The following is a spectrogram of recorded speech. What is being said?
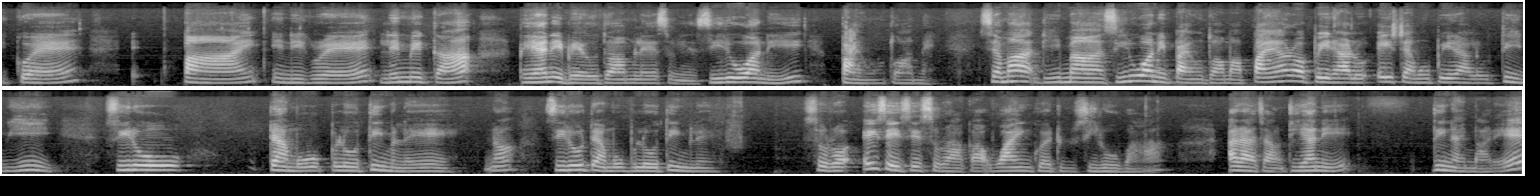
equal pi integral limit ကဘယ်ကနေဘယ်ကိုသွားမလဲဆိုရင်0ကနေ pi ကိုသွားမယ်ဆရာမဒီမှာ0ကနေ pi ကိုသွားမှာ pi ကတော့ပေးထားလို့ h တန်ဖိုးပေးထားလို့တည်ပြီ0တန်ဖိုးဘယ်လိုတည်မလဲ နော်0တန်မိုးဘယ်လိုသိမလဲဆိုတော့ x86 ဆိုတာက y = 0ပါအဲ့ဒါကြောင့်ဒီကနေသိနိုင်ပါတယ်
